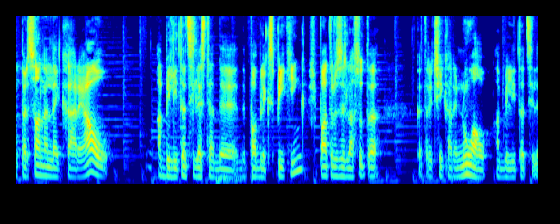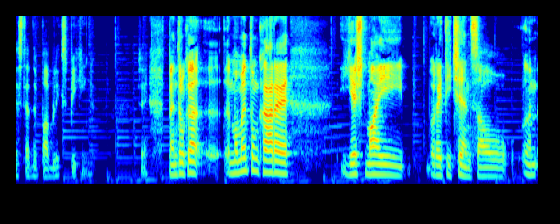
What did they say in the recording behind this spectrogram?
60% persoanele care au abilitățile astea de, de public speaking și 40% către cei care nu au abilitățile astea de public speaking. Pentru că în momentul în care ești mai reticent sau în,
